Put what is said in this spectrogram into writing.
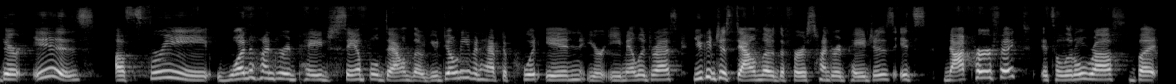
there is a free 100 page sample download. You don't even have to put in your email address. You can just download the first 100 pages. It's not perfect, it's a little rough, but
